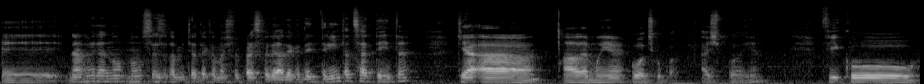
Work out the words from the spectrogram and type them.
é, na verdade, não, não sei exatamente a década, mas foi, parece que foi da década de 30, de 70, que a, a, Alemanha. Ou, desculpa, a Espanha ficou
